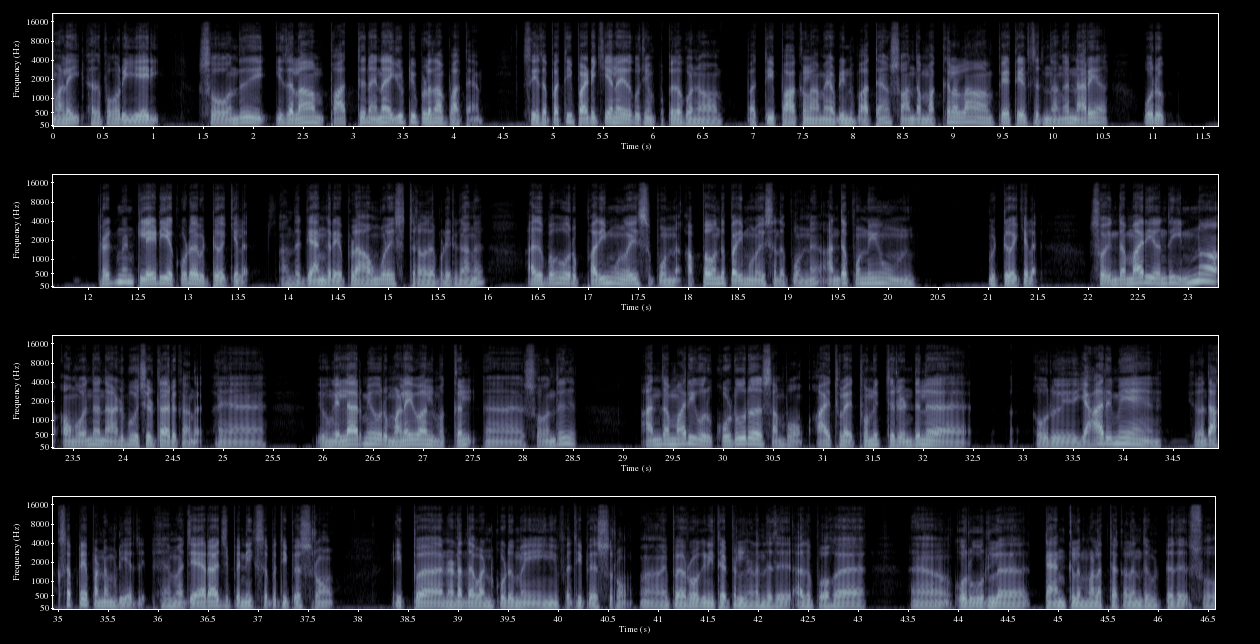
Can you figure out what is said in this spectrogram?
மலை அது போக ஒரு ஏரி. ஸோ வந்து இதெல்லாம் பார்த்து நான் என்ன யூடியூப்பில் தான் பார்த்தேன். ஸோ இதை பற்றி படிக்கலாம் இதை கொஞ்சம் இதை கொஞ்சம் பற்றி பார்க்கலாமே அப்படின்னு பார்த்தேன். ஸோ அந்த மக்களெல்லாம் பேட்டி எடுத்துருந்தாங்க. நிறைய ஒரு ப்ரெக்னென்ட் லேடியை கூட விட்டு வைக்கல. அந்த கேங் ரேப்பில் அவங்களையும் சித்திரவதை பண்ணியிருக்காங்க. அது போக ஒரு பதிமூணு வயசு பொண்ணு அப்போ வந்து பதிமூணு வயசு அந்த பொண்ணு. அந்த பொண்ணையும் விட்டு வைக்கல. ஸோ இந்த மாதிரி வந்து இன்னும் அவங்க வந்து அந்த அனுபவிச்சுட்டு தான் இருக்காங்க. இவங்க எல்லாருமே ஒரு மலைவாழ் மக்கள். ஸோ வந்து அந்த மாதிரி ஒரு கொடூர சம்பவம் ஆயிரத்தி தொள்ளாயிரத்தி தொண்ணூற்றி ரெண்டில் ஒரு யாருமே இதை வந்து அக்செப்டே பண்ண முடியாது. நம்ம ஜெயராஜ் பென்னிக்ஸை பற்றி பேசுகிறோம் இப்போ நடந்த வன்கொடுமை பற்றி பேசுகிறோம் இப்போ ரோகிணி தேட்டரில் நடந்தது. அது போக ஒரு ஊரில் டேங்க்கில் மலத்தை கலந்து விட்டது. ஸோ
